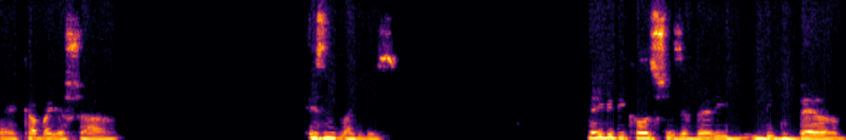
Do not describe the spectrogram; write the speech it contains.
uh, isn't like this. Maybe because she's a very big bird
